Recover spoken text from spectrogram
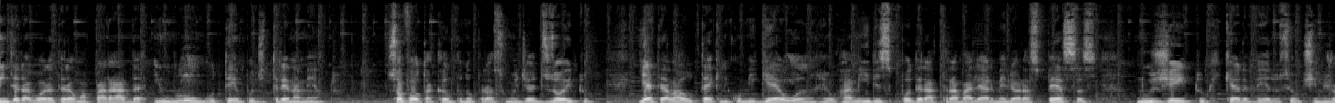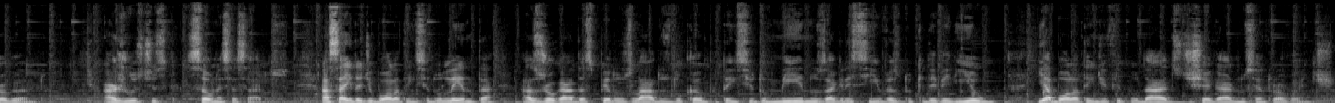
Inter agora terá uma parada e um longo tempo de treinamento. Só volta a campo no próximo dia 18 e até lá o técnico Miguel Ángel Ramírez poderá trabalhar melhor as peças no jeito que quer ver o seu time jogando. Ajustes são necessários. A saída de bola tem sido lenta, as jogadas pelos lados do campo têm sido menos agressivas do que deveriam e a bola tem dificuldades de chegar no centroavante.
